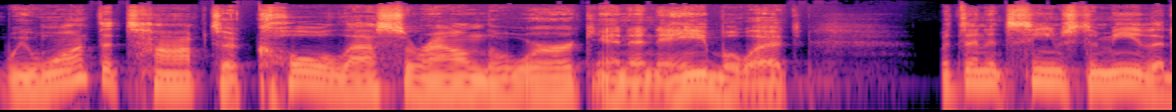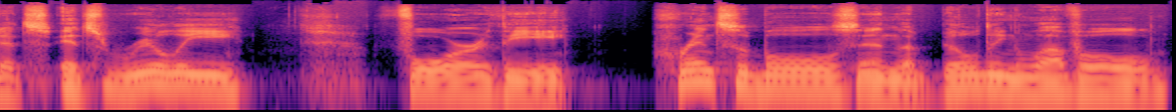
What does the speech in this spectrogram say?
we want the top to coalesce around the work and enable it, but then it seems to me that it's it's really for the principals and the building level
